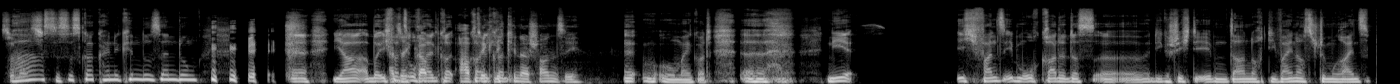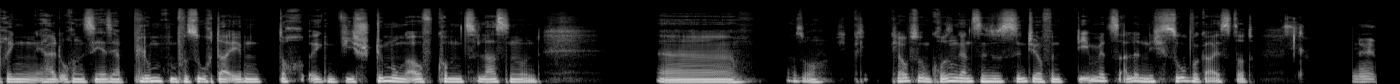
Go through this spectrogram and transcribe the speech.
Sowas. Was? Das ist gar keine Kindersendung. äh, ja, aber ich also fand's ich auch halt gerade. Hauptsächlich Kinder schauen sie. Äh, oh mein Gott. Äh, nee, ich fand es eben auch gerade, dass äh, die Geschichte eben da noch die Weihnachtsstimmung reinzubringen, halt auch einen sehr, sehr plumpen Versuch, da eben doch irgendwie Stimmung aufkommen zu lassen. Und äh, also ich glaube, so im Großen und Ganzen sind ja von dem jetzt alle nicht so begeistert. Nee.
